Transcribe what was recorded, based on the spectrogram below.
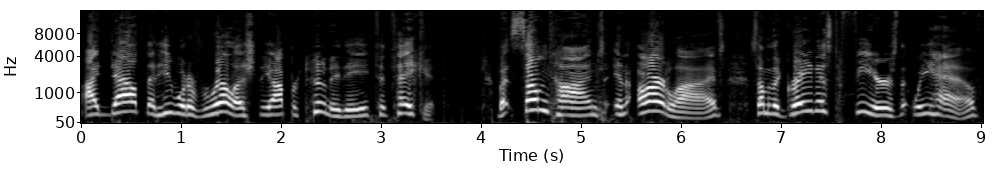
I doubt that he would have relished the opportunity to take it. But sometimes in our lives, some of the greatest fears that we have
